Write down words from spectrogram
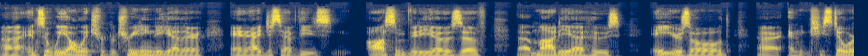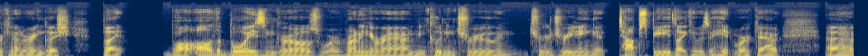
uh, and so we all went trick or treating together. And I just have these awesome videos of uh, Madia, who's eight years old, uh, and she's still working on her English, but while all the boys and girls were running around, including True and trick or treating at top speed, like it was a hit workout, uh,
